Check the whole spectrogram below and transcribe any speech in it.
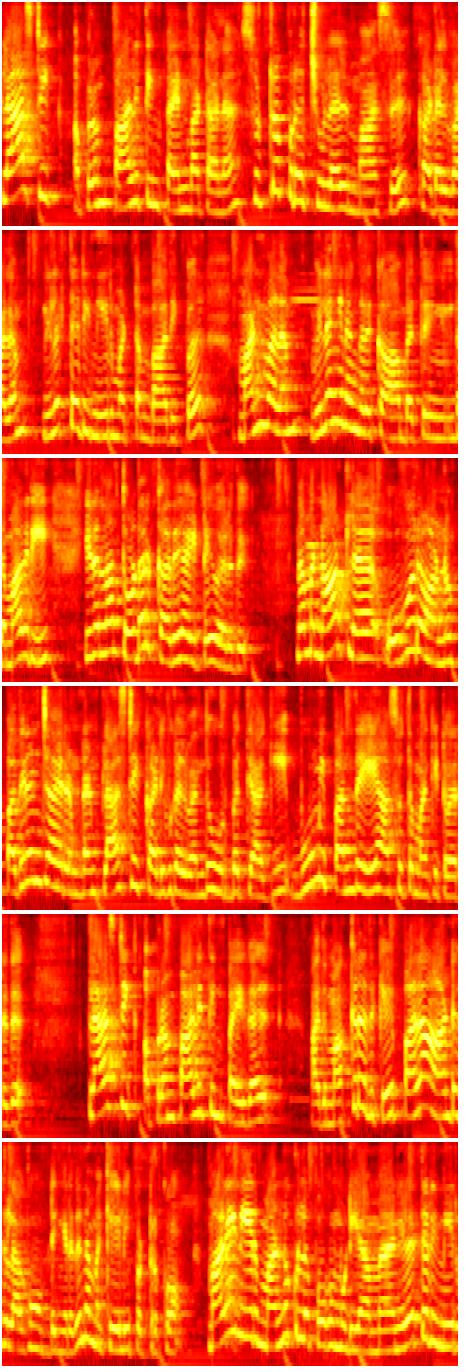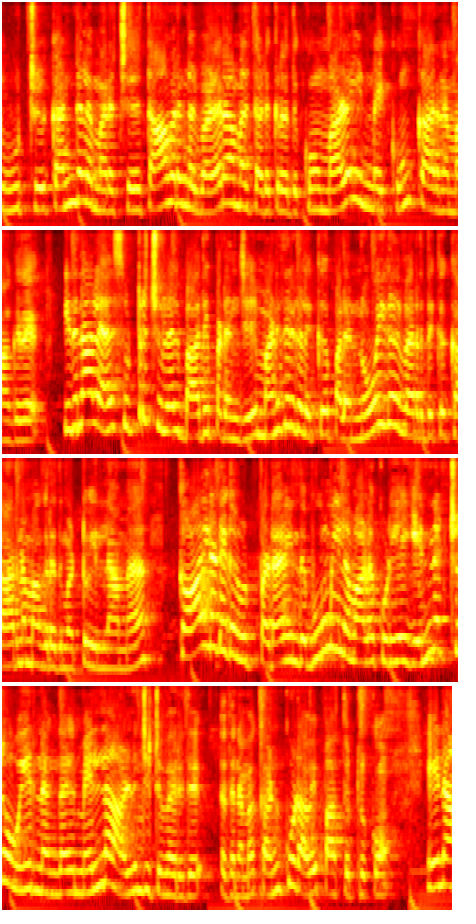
பிளாஸ்டிக் அப்புறம் பாலித்தீன் பயன்பாட்டால் சுற்றுப்புறச்சூழல் மாசு கடல் வளம் நிலத்தடி நீர்மட்டம் பாதிப்பு மண் வளம் விலங்கினங்களுக்கு ஆபத்து இந்த மாதிரி இதெல்லாம் தொடர் கதையாயிட்டே வருது. நம்ம நாட்டில் ஒவ்வொரு ஆண்டும் பதினஞ்சாயிரம் டன் பிளாஸ்டிக் கழிவுகள் வந்து உற்பத்தியாகி பூமி பந்தையே அசுத்தமாக்கிட்டு வருது. பிளாஸ்டிக் அப்புறம் பாலித்தீன் பைகள் அது மக்கிறதுக்கே பல ஆண்டுகளாகும் அப்படிங்கிறது நம்ம கேள்விப்பட்டிருக்கோம். மழை நீர் மண்ணுக்குள்ளே போக முடியாமல் நிலத்தடி நீர் ஊற்று கண்களை மறைச்சு தாவரங்கள் வளராமல் தடுக்கிறதுக்கும் மழையின்மைக்கும் காரணமாகுது. இதனால சுற்றுச்சூழல் பாதிப்படைஞ்சு மனிதர்களுக்கு பல நோய்கள் வர்றதுக்கு காரணமாகிறது மட்டும் இல்லாமல் கால்நடைகள் உட்பட இந்த பூமியில் வாழக்கூடிய எண்ணற்ற உயிரினங்கள் மெல்ல அழிஞ்சிட்டு வருது. அதை நம்ம கண்கூடாவே பார்த்துட்டு இருக்கோம் ஏன்னா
